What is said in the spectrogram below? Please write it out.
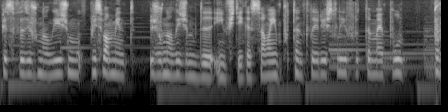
pensa fazer jornalismo, principalmente jornalismo de investigação, é importante ler este livro também por, por,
